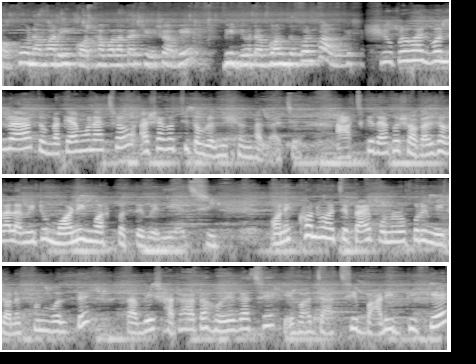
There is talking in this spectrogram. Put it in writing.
কখন আমার এই কথা বলাটা শেষ হবে? ভিডিওটা বন্ধ করব সুপ্রভাত বন্ধুরা, তোমরা কেমন আছো? আশা করছি তোমরা ভীষণ ভালো আছো। আজকে দেখো সকাল সকাল আমি একটু মর্নিং ওয়াক করতে বেরিয়েছি। অনেকক্ষণ হয়েছে, প্রায় পনেরো কুড়ি মিনিট অনেকক্ষণ বলতে। তা বেশ হাঁটা হাঁটা হয়ে গেছে। এবার যাচ্ছি বাড়ির দিকে।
